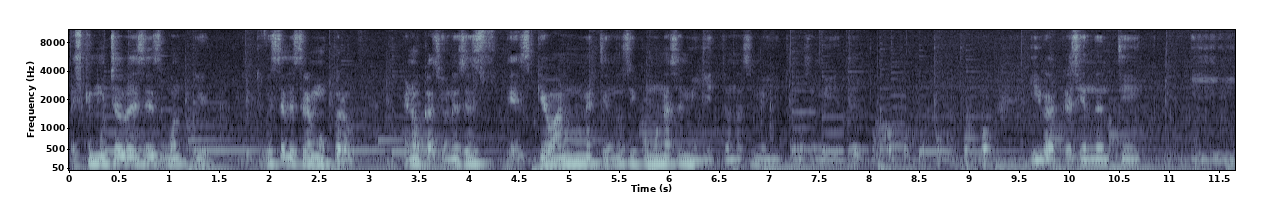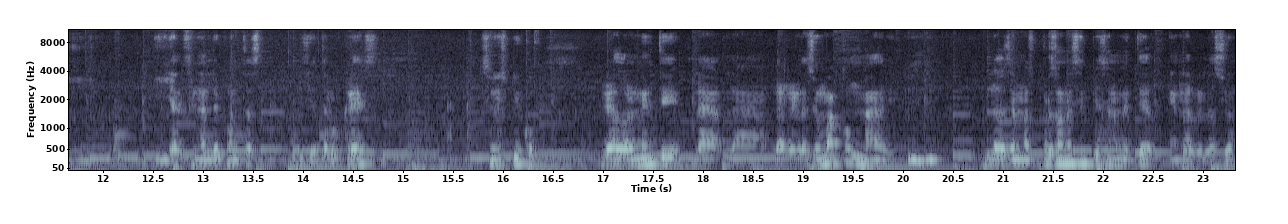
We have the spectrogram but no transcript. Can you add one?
es que muchas veces, bueno, y- y tú fuiste al extremo, pero en ocasiones es, es que van metiendo así como una semillita, una semillita, una semillita, y poco a poco, poco a poco, y va creciendo en ti, y, y al final de cuentas, pues ya te lo crees. Si me explico, gradualmente la, la, la relación va con madre, las demás personas se empiezan a meter en la relación.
